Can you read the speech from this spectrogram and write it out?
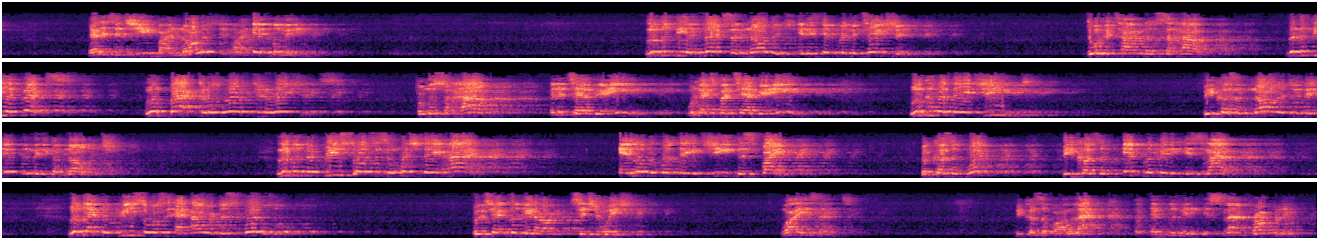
That is achieved by knowledge and by implementing it. Look at the effects of knowledge and its implementation during the time of the Sahaba. Look at the effects. Look back to those early generations from the Sahaba and the Tabi'een, with expert Tabi'een. Look at what they achieved of knowledge and the implementing of knowledge. Look at the resources in which they had. And look at what they achieved despite. Because of what? Because of implementing Islam. Look at the resources at our disposal. But check, look at our situation. Why is that? Because of our lack of implementing Islam properly.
